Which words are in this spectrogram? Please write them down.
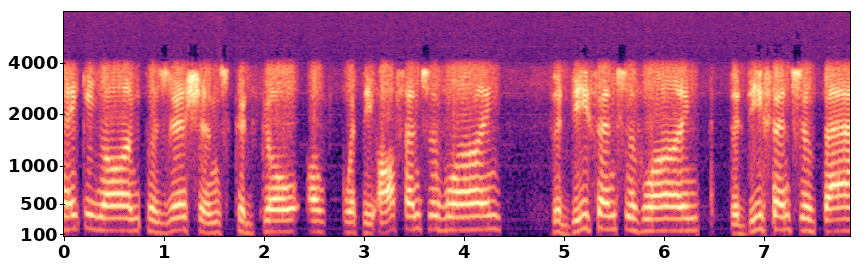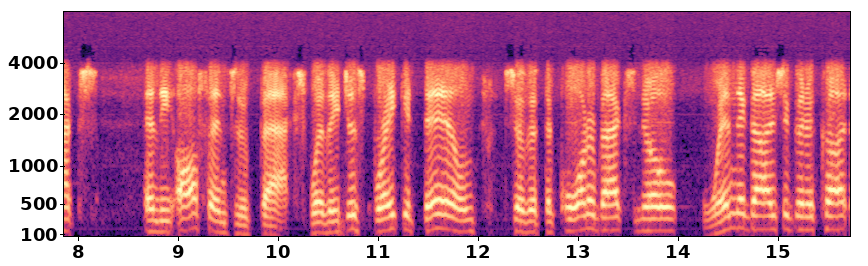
taking on positions could go with the offensive line, the defensive line, the defensive backs, and the offensive backs, where they just break it down so that the quarterbacks know when the guys are going to cut,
